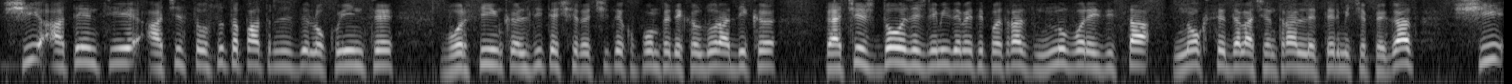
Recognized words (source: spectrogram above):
și, atenție, aceste 140 de locuințe vor fi încălzite și răcite cu pompe de căldură, adică pe acești 20.000 de metri pătrați nu vor exista noxe de la centralele termice pe gaz și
